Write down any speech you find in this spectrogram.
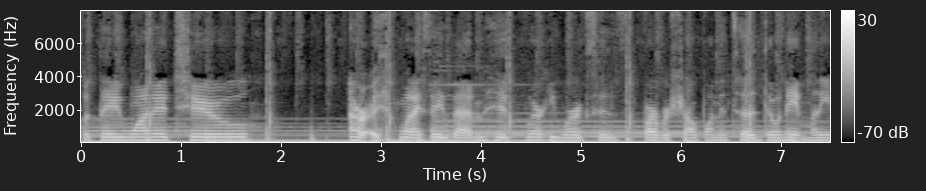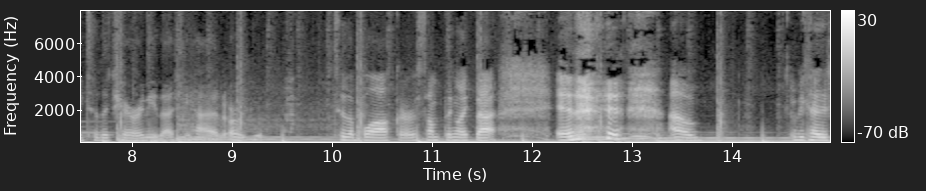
but they wanted to, or when I say them, his, where he works, his barber shop wanted to donate money to the charity that she had, or to the block, or something like that, and um, because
